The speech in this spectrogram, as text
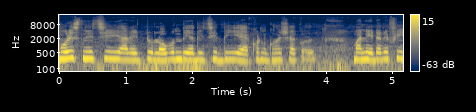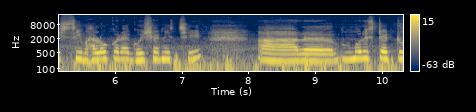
মরিচ নিচ্ছি আর একটু লবণ দিয়ে দিচ্ছি দিয়ে এখন ঘষা মানে এটারে ফিসছি, ভালো করে ঘষে নিচ্ছি। আর মরিচটা একটু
